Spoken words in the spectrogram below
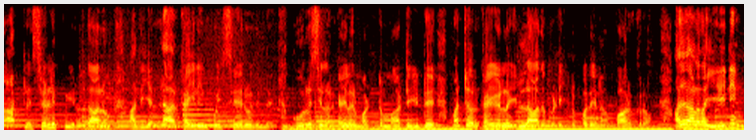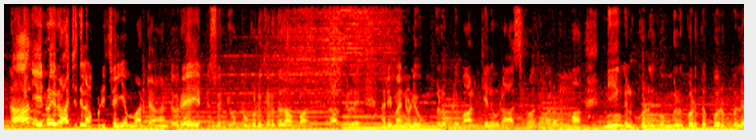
நாட்டில் செழிப்பு இருந்தாலும் அது எல்லார் கையிலையும் போய் சேருவதில்லை. ஒரு சிலர் கையில் மட்டும் மாட்டிக்கிட்டு மற்றவர் கைகளில் இல்லாதபடி இருப்பதை நாம் பார்க்கிறோம். அதனால தான் இனி நான் என்னுடைய ராஜ்யத்தில் அப்படி செய்ய மாட்டேன் ஆண்டவரே என்று சொல்லி ஒப்பு கொடுக்கறது தான் பார்க்கிறேன் நாட்களில் அரிமானுடைய உங்களுடைய வாழ்க்கையில் ஒரு ஆசீர்வாதம் வரணுமா? நீங்கள் கொடு உங்களுக்கு கொடுத்த பொறுப்பில்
